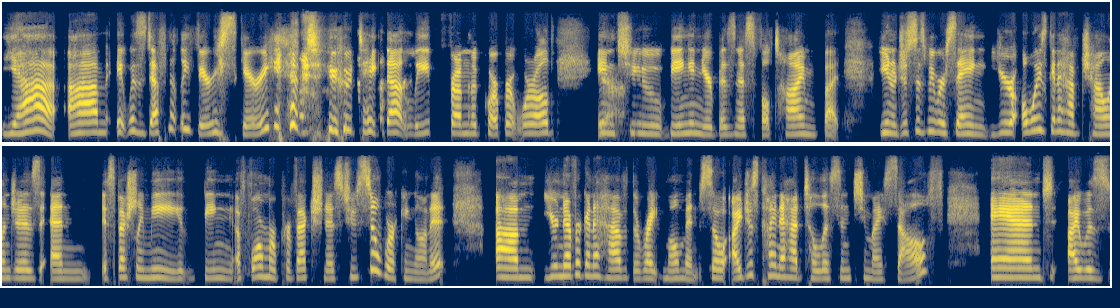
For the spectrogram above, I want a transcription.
Yeah, um, it was definitely very scary to take that leap from the corporate world into yeah. being in your business full time. But, you know, just as we were saying, you're always going to have challenges. And especially me, being a former perfectionist who's still working on it, um, you're never going to have the right moment. So I just kind of had to listen to myself. And I was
